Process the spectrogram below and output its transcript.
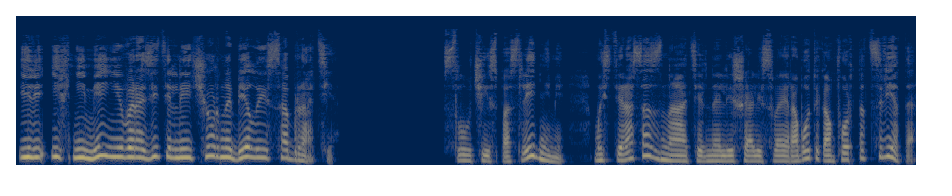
или их не менее выразительные черно-белые собратья. В случае с последними мастера сознательно лишали своей работы комфорта цвета,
